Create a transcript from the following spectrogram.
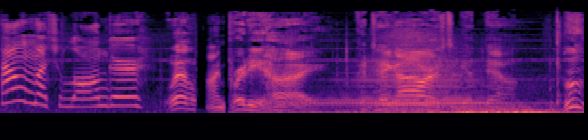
how much longer? Well, I'm pretty high. It could take hours to get down. Huh?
